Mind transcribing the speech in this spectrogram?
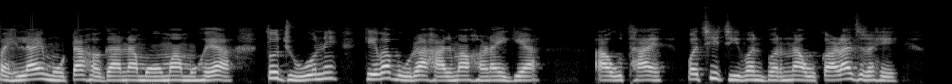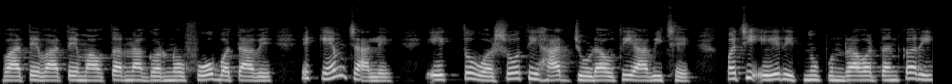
પહેલાંય મોટા હગાના મોંમાં મોહ્યા તો જુઓ ને કેવા બુરા હાલમાં હણાઈ ગયા. આવું થાય પછી જીવનભરના ઉકાળા જ રહે. વાતે વાતે માવતરના ઘરનો ફો બતાવે, એ કેમ ચાલે? એક તો વર્ષોથી હાથ જોડાવતી આવી છે. પછી એ રીતનું પુનરાવર્તન કરી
